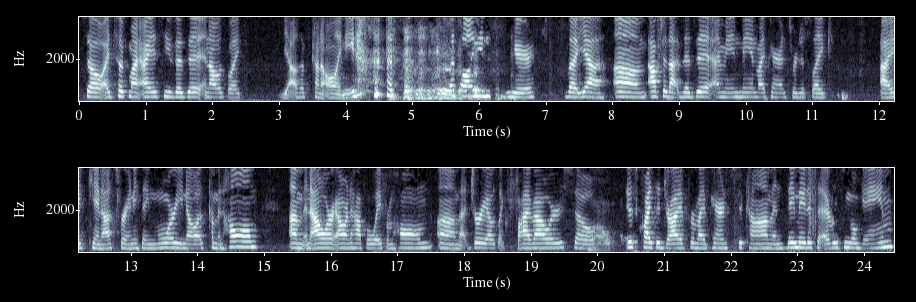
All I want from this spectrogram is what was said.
So I took my ISU visit and I was like, yeah, that's kind of all I need. that's all I need to see here. But yeah, um, after that visit, I mean, me and my parents were just like, I can't ask for anything more. You know, I was coming home, um, an hour, hour and a half away from home. Um, at Drury, I was like five hours. So Wow. it was quite the drive for my parents to come, and they made it to every single game.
